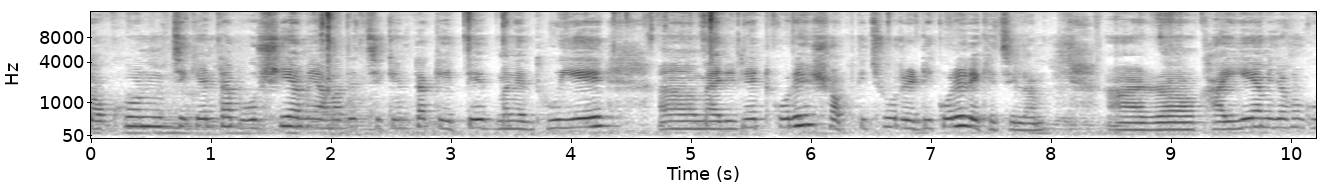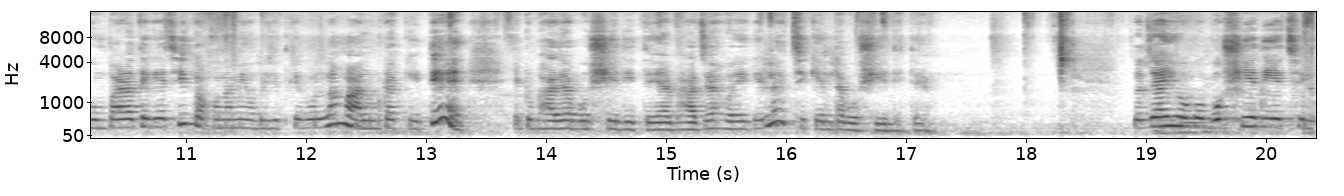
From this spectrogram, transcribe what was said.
তখন চিকেনটা বসিয়ে আমি আমাদের চিকেনটা কেটে মানে ধুয়ে ম্যারিনেট করে সব কিছু রেডি করে রেখেছিলাম। আর খাইয়ে আমি যখন ঘুম পাড়াতে গেছি, তখন আমি অভিজিৎকে বললাম, আলুটা কেটে একটু ভাজা বসিয়ে দিতে। আর ভাজা হয়ে গেলে চিকেনটা বসিয়ে দিতে। তো যাই হোক ও বসিয়ে দিয়েছিল।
